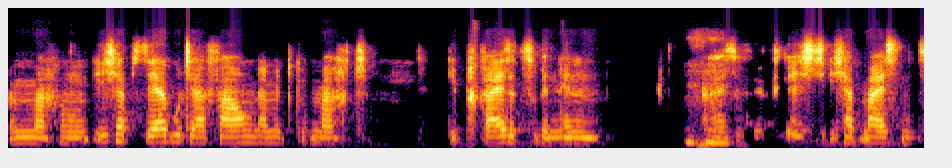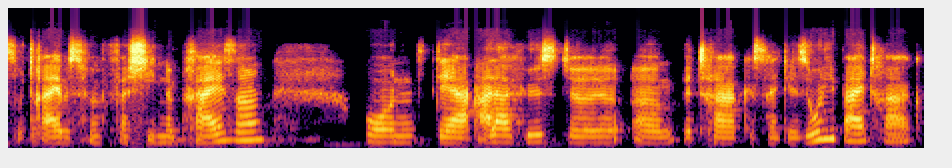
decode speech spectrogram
äh, machen. Ich habe sehr gute Erfahrungen damit gemacht, die Preise zu benennen. Mhm. Also wirklich, ich habe meistens so drei bis fünf verschiedene Preise und der allerhöchste ähm, Betrag ist halt der Soli-Beitrag.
